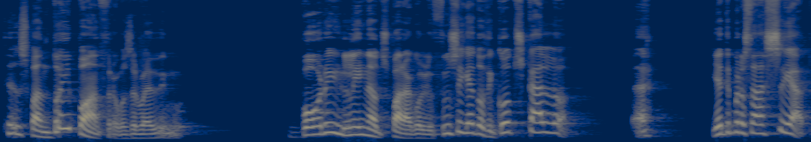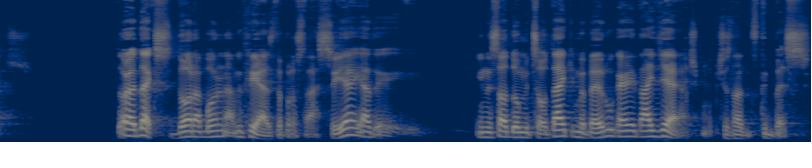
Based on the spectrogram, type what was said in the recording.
Τέλος πάντων, το είπε ο άνθρωπος, ρε παιδί μου. Μπορεί, λέει, να τους παρακολουθούσε για το δικό τους καλό. Ε, για την προστασία τους. Τώρα εντάξει, τώρα μπορεί να μην χρειάζεται προστασία, γιατί είναι σαν το Μητσοτάκι με περούκα ή τα γέα, ας πούμε. Ποιος να την πέσει;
